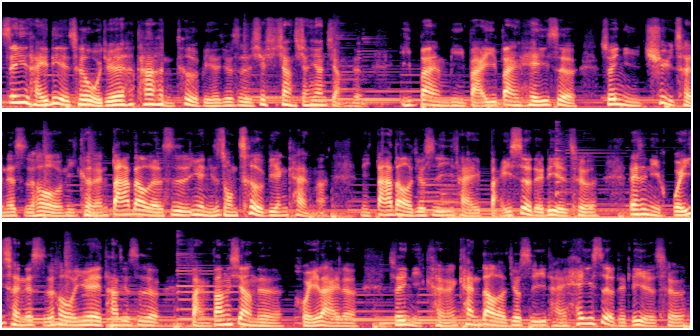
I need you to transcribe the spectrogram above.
这一台列车，我觉得它很特别，就是像香香讲的。一半米白一半黑色，所以你去程的时候，你可能搭到的是，因为你是从侧边看嘛，你搭到的就是一台白色的列车。但是你回程的时候，因为它就是反方向的回来了，所以你可能看到的就是一台黑色的列车。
